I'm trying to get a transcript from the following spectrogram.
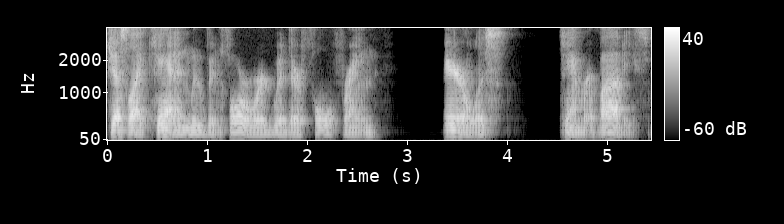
just like Canon moving forward with their full frame mirrorless camera bodies.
